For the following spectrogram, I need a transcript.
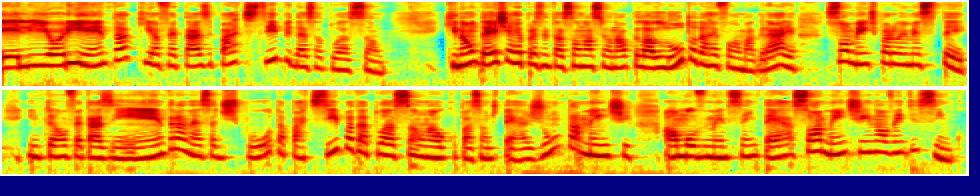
ele orienta que a FETASE participe dessa atuação, que não deixe a representação nacional pela luta da reforma agrária somente para o MST. Então, o FETASE entra nessa disputa, participa da atuação na ocupação de terra juntamente ao Movimento Sem Terra somente em 95.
